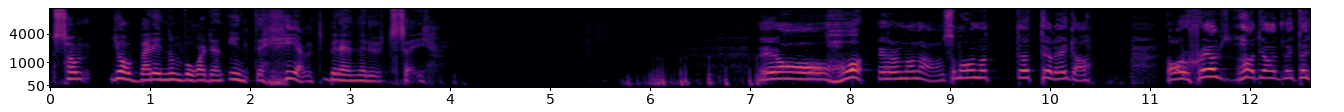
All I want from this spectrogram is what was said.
som jobbar inom vården inte helt bränner ut sig. Jaha, är det någon annan som har något att tillägga? Ja, själv hade jag lite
